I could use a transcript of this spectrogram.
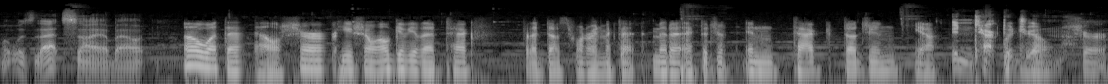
What was that sigh about? Oh, what the hell? Sure, Hissho, I'll give you that tech for the Dustwater and meta meta ectogen intactogen. Yeah. Intactogen. Sure.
